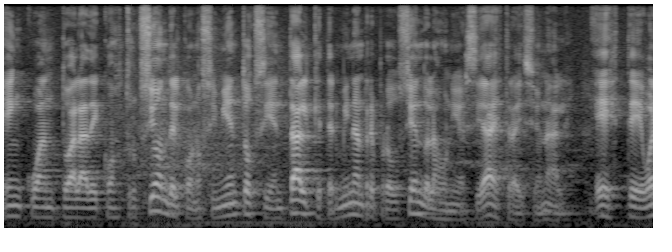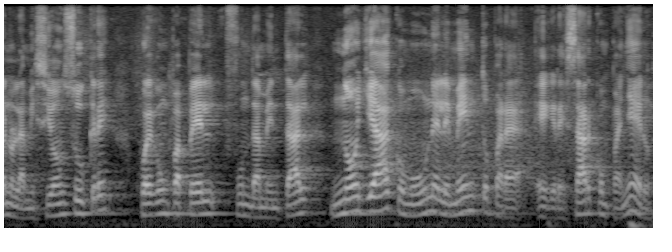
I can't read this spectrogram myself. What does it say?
en cuanto a la deconstrucción del conocimiento occidental que terminan reproduciendo las universidades tradicionales. Este, bueno, la misión Sucre juega un papel fundamental, no ya como un elemento para egresar compañeros,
